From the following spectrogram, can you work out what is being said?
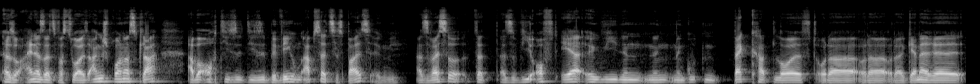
also einerseits, was du alles angesprochen hast, klar, aber auch diese, diese Bewegung abseits des Balls irgendwie. Also weißt du, das, also wie oft er irgendwie einen, einen, einen, guten Backcut läuft oder, oder, oder generell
